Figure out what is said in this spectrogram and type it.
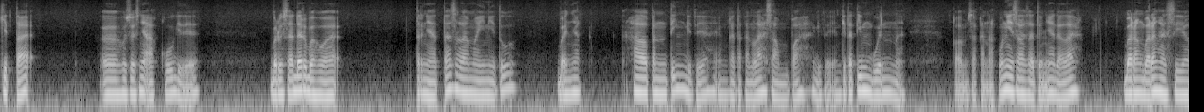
kita uh, khususnya aku gitu ya baru sadar bahwa ternyata selama ini tuh banyak hal penting gitu ya yang katakanlah sampah gitu yang kita timbun. Nah kalau misalkan aku nih salah satunya adalah barang-barang hasil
